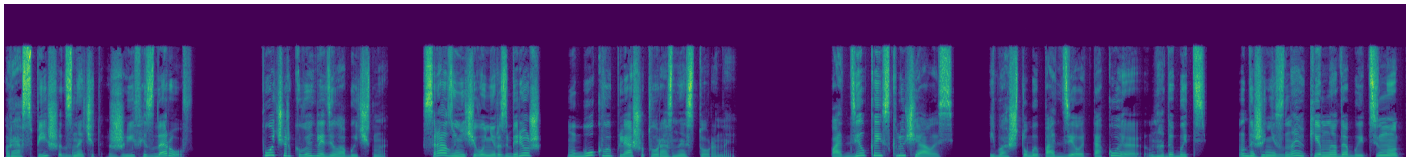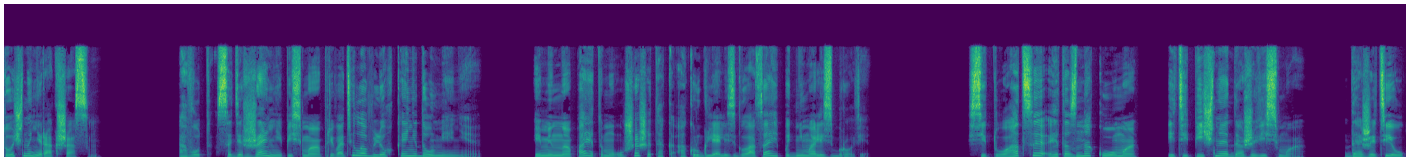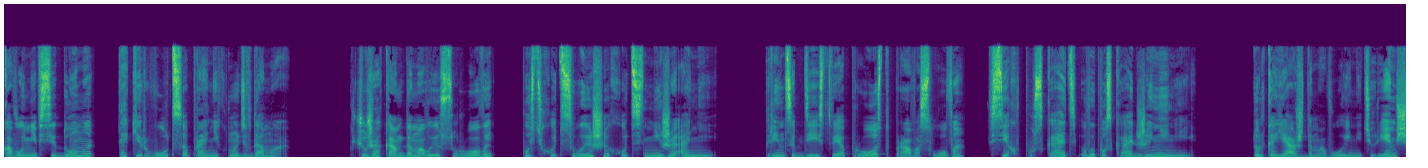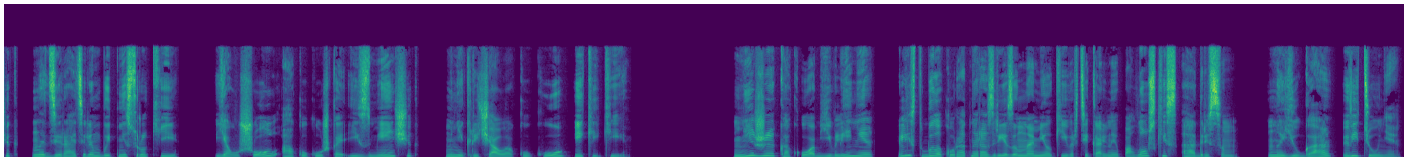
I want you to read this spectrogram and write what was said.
Раз пишет, значит, жив и здоров. Почерк выглядел обычно. Сразу ничего не разберешь, буквы пляшут в разные стороны. Подделка исключалась, ибо чтобы подделать такое, надо быть... Даже не знаю, кем надо быть, но точно не Ракшасом. А вот содержание письма приводило в легкое недоумение. Именно поэтому у Шеши так округлялись глаза и поднимались брови. Ситуация эта знакома и типичная даже весьма. Даже те, у кого не все дома, так и рвутся проникнуть в дома. К чужакам домовые суровы, пусть хоть свыше, хоть сниже они. Принцип действия прост, право слова — всех впускать, выпускать же ни-ни. Только я ж домовой не тюремщик, надзирателем быть не с руки. Я ушел, а кукушка-изменщик мне кричала куку -ку и кики. Ниже, как у объявления, Лист был аккуратно разрезан на мелкие вертикальные полоски с адресом «На юга Витюне».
